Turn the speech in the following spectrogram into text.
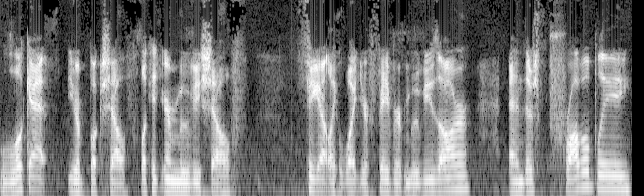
look at your bookshelf, look at your movie shelf, figure out like what your favorite movies are, and there's probably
